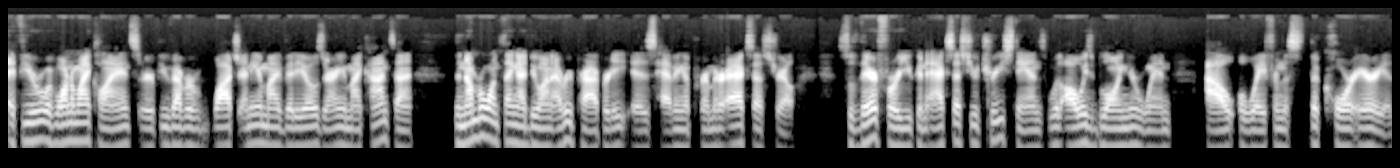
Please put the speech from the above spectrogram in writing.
if you're with one of my clients or if you've ever watched any of my videos or any of my content, the number one thing I do on every property is having a perimeter access trail. So therefore you can access your tree stands with always blowing your wind out away from the, the core area.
